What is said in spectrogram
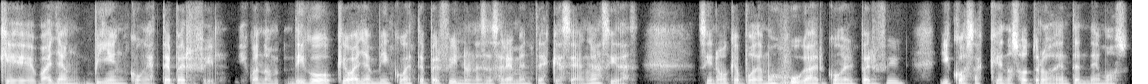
que vayan bien con este perfil. Y cuando digo que vayan bien con este perfil, no necesariamente es que sean ácidas, sino que podemos jugar con el perfil y cosas que nosotros entendemos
